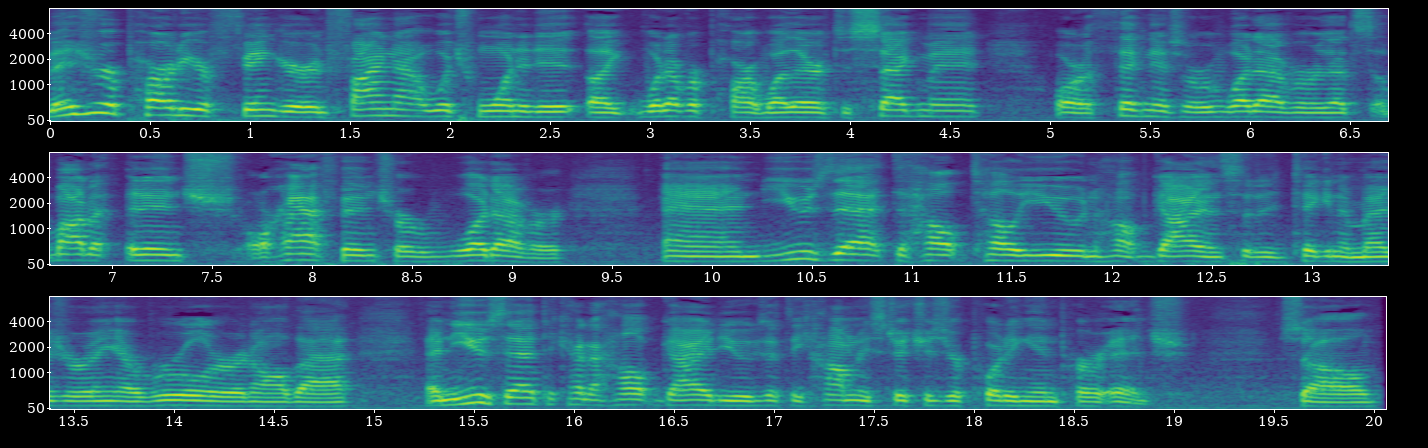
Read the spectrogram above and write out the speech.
measure a part of your finger and find out which one it is, like whatever part, whether it's a segment or a thickness or whatever that's about an inch or half inch or whatever and use that to help tell you and help guide instead of taking a measuring a ruler and all that and use that to kind of help guide you exactly how many stitches you're putting in per inch. So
